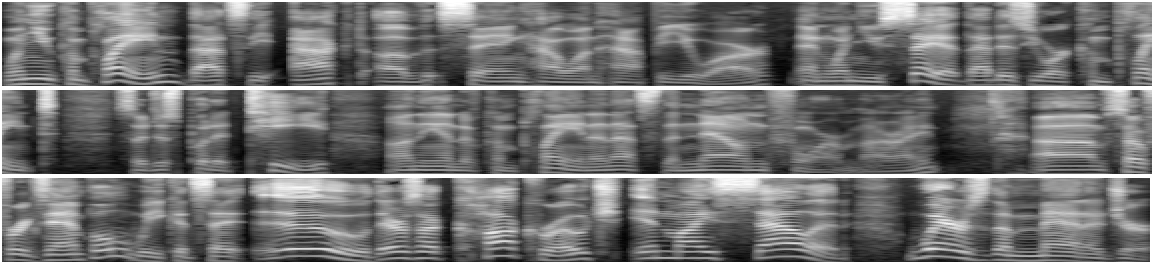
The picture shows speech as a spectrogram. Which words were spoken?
when you complain, that's the act of saying how unhappy you are. And when you say it, that is your complaint. So just put a T on the end of complain, and that's the noun form, all right? Um, so for example, we could say, Ew, there's a cockroach in my salad. Where's the manager?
